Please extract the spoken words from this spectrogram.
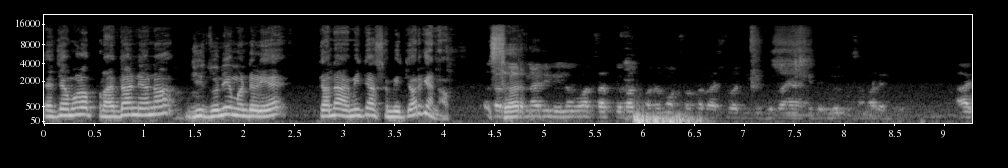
त्याच्यामुळं प्राधान्यानं जी जुनी मंडळी आहे त्यांना आम्ही त्या समितीवर घेणार. सर जी नीलमवार साहब के बाद पदमवार सरकार राष्ट्रवादी की भूमिका यहाँ की दिल्ली की संभाले आज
